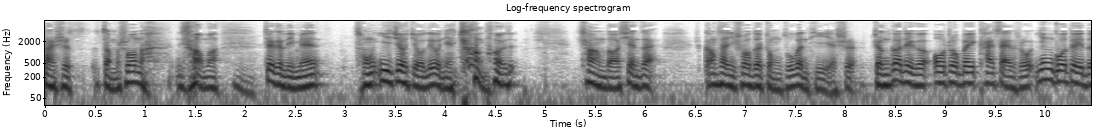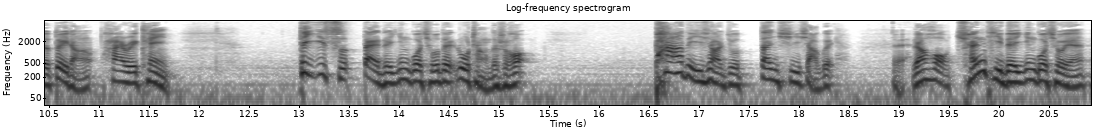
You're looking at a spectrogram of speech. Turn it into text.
但是怎么说呢？你知道吗？这个里面从一九九六年唱到唱到现在，刚才你说的种族问题也是，整个这个欧洲杯开赛的时候，英国队的队长 Harry Kane 第一次带着英国球队入场的时候，啪的一下就单膝下跪，对，然后全体的英国球员。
